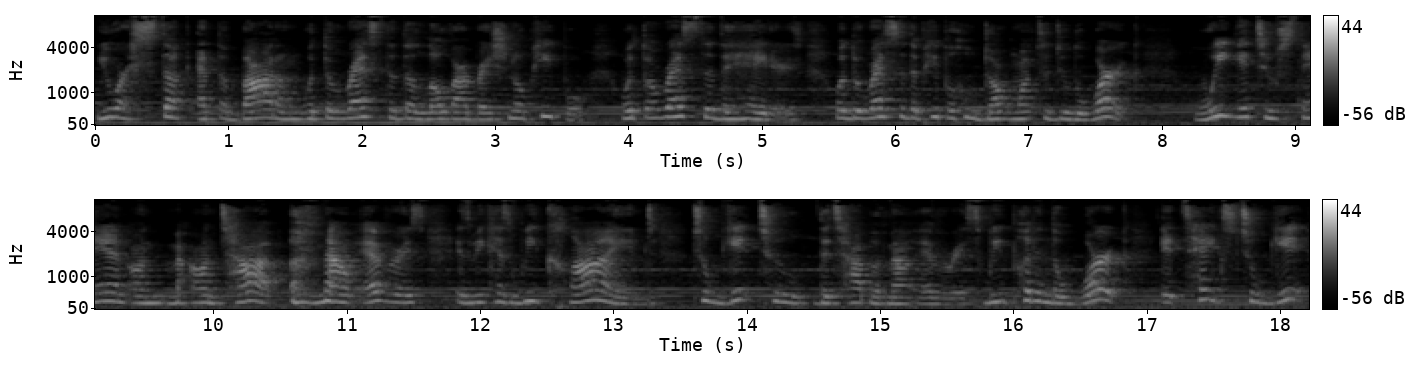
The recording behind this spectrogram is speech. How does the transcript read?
you are stuck at the bottom with the rest of the low vibrational people, with the rest of the haters, with the rest of the people who don't want to do the work. We get to stand on on top of Mount Everest is because we climbed to get to the top of Mount Everest. We put in the work it takes to get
